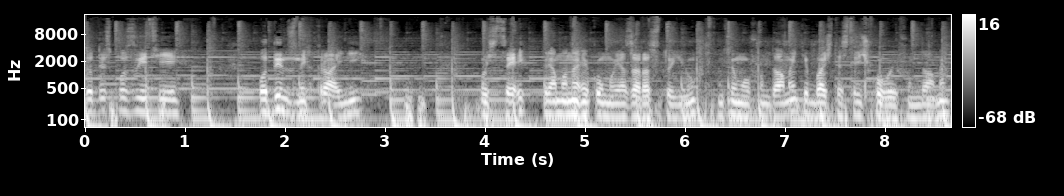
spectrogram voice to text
до диспозиції. Один з них крайній. Ось цей, прямо на якому я зараз стою, на цьому фундаменті. Бачите, стрічковий фундамент.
